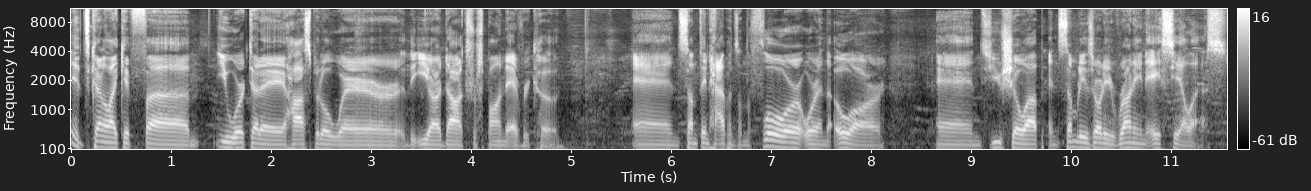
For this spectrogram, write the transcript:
It's kind of like if uh, you worked at a hospital where the ER docs respond to every code, and something happens on the floor or in the OR, and you show up and somebody is already running ACLS.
